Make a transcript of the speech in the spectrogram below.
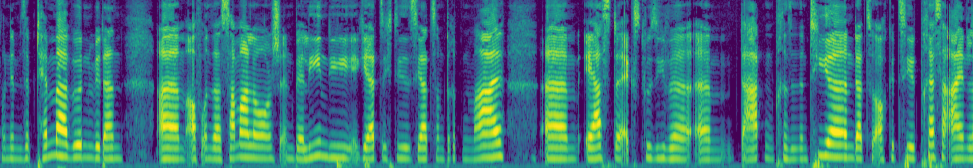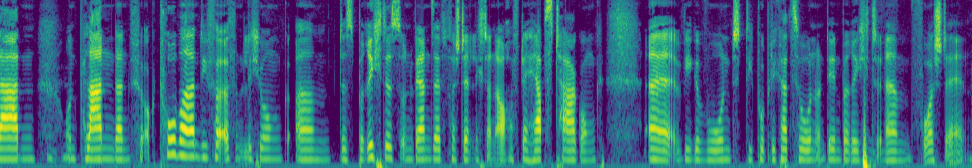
Und im September würden wir dann ähm, auf unserer Summer Launch in Berlin, die jährt sich dieses Jahr zum dritten Mal, ähm, erste exklusive ähm, Daten präsentieren, dazu auch gezielt Presse einladen mhm. und planen dann für Oktober die Veröffentlichung ähm, des Berichtes und werden selbstverständlich dann auch auf der Herbsttagung äh, wie gewohnt die Publikation und den Bericht mhm. ähm, vorstellen.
